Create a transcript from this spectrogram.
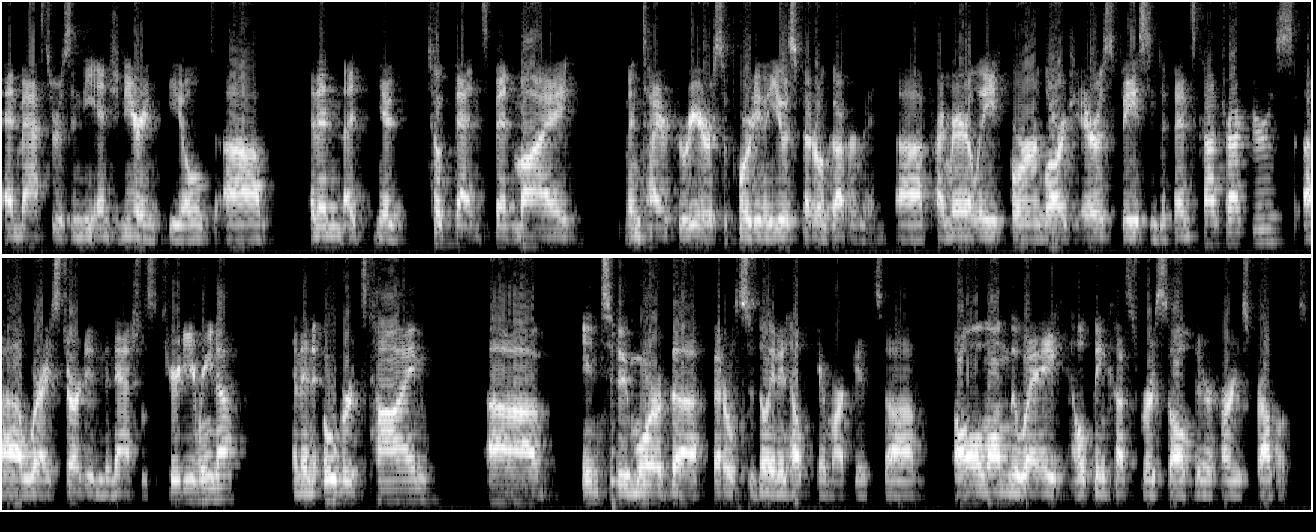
and master's in the engineering field, um, and then I you know, took that and spent my entire career supporting the U.S. federal government, uh, primarily for large aerospace and defense contractors, uh, where I started in the national security arena, and then over time uh, into more of the federal civilian and healthcare markets, uh, all along the way helping customers solve their hardest problems.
